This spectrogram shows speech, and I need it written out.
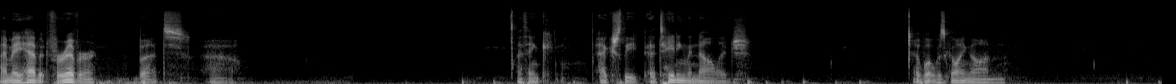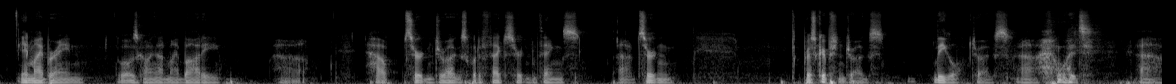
I may have it forever, but uh, I think actually attaining the knowledge of what was going on in my brain, what was going on in my body, uh, how certain drugs would affect certain things, uh, certain prescription drugs, legal drugs, uh, would uh,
